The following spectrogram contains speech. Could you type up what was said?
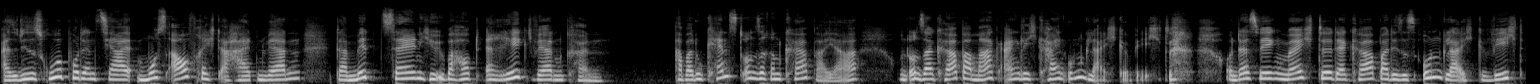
Also dieses Ruhepotenzial muss aufrechterhalten werden, damit Zellen hier überhaupt erregt werden können. Aber du kennst unseren Körper ja und unser Körper mag eigentlich kein Ungleichgewicht. Und deswegen möchte der Körper dieses Ungleichgewicht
